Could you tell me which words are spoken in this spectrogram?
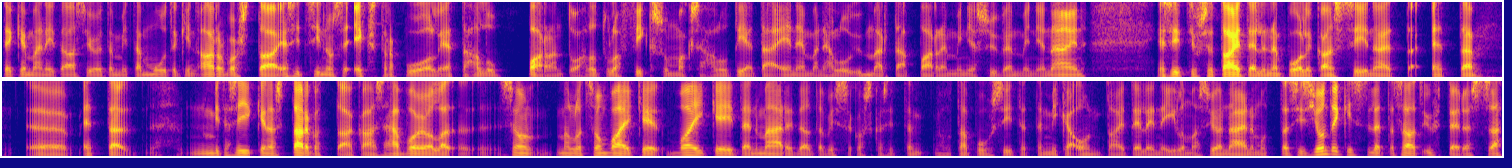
tekemään niitä asioita, mitä muutenkin arvostaa. Ja sitten siinä on se ekstra puoli, että haluaa parantua, haluaa tulla fiksummaksi, haluaa tietää enemmän, haluaa ymmärtää paremmin ja syvemmin ja näin. Ja sitten just se taiteellinen puoli kanssa siinä, että, että, että mitä se ikinä se tarkoittaakaan. Sehän voi olla, se on, mä luulen, että se on vaike, vaikeiten määriteltävissä, koska sitten halutaan puhua siitä, että mikä on taiteellinen ilmaisu ja näin. Mutta siis jotenkin sille, että sä oot yhteydessä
